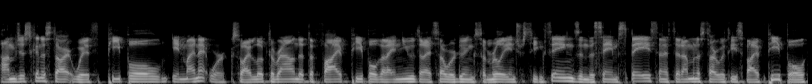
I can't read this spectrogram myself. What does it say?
I'm just going to start with people in my network. So I looked around at the five people that I knew that I saw were doing some really interesting things in the same space. And I said, I'm going to start with these five people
